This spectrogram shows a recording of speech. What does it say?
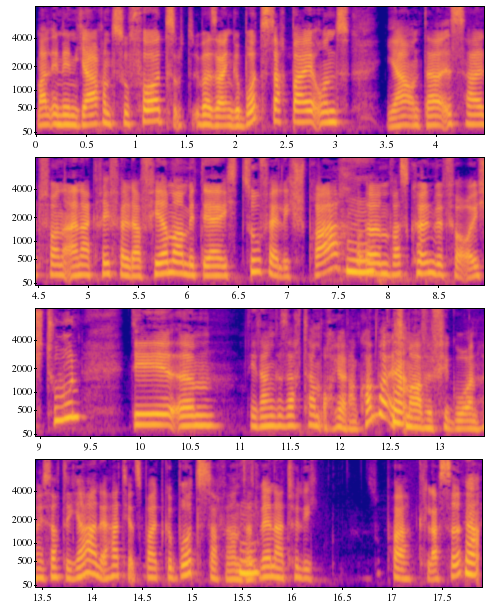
mal in den Jahren zuvor über seinen Geburtstag bei uns. Ja, und da ist halt von einer Krefelder Firma, mit der ich zufällig sprach, Mhm. ähm, was können wir für euch tun, die, ähm, die dann gesagt haben, ach ja, dann kommen wir als Ja. Marvel-Figuren. Und ich sagte, ja, der hat jetzt bald Geburtstag und das wäre natürlich super klasse Mhm. Ja.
